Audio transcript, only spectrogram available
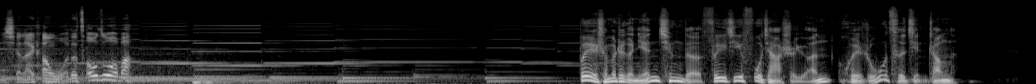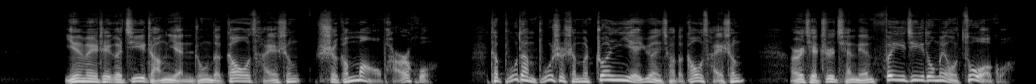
你先来看我的操作吧。为什么这个年轻的飞机副驾驶员会如此紧张呢？因为这个机长眼中的高材生是个冒牌货，他不但不是什么专业院校的高材生，而且之前连飞机都没有坐过。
